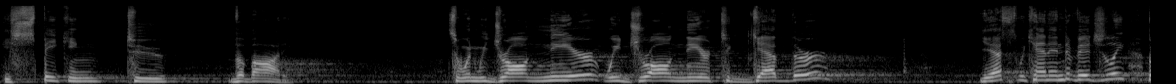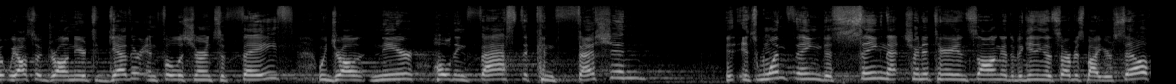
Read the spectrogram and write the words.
He's speaking to the body. So when we draw near, we draw near together. Yes, we can individually, but we also draw near together in full assurance of faith we draw near holding fast the confession. It's one thing to sing that Trinitarian song at the beginning of the service by yourself.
